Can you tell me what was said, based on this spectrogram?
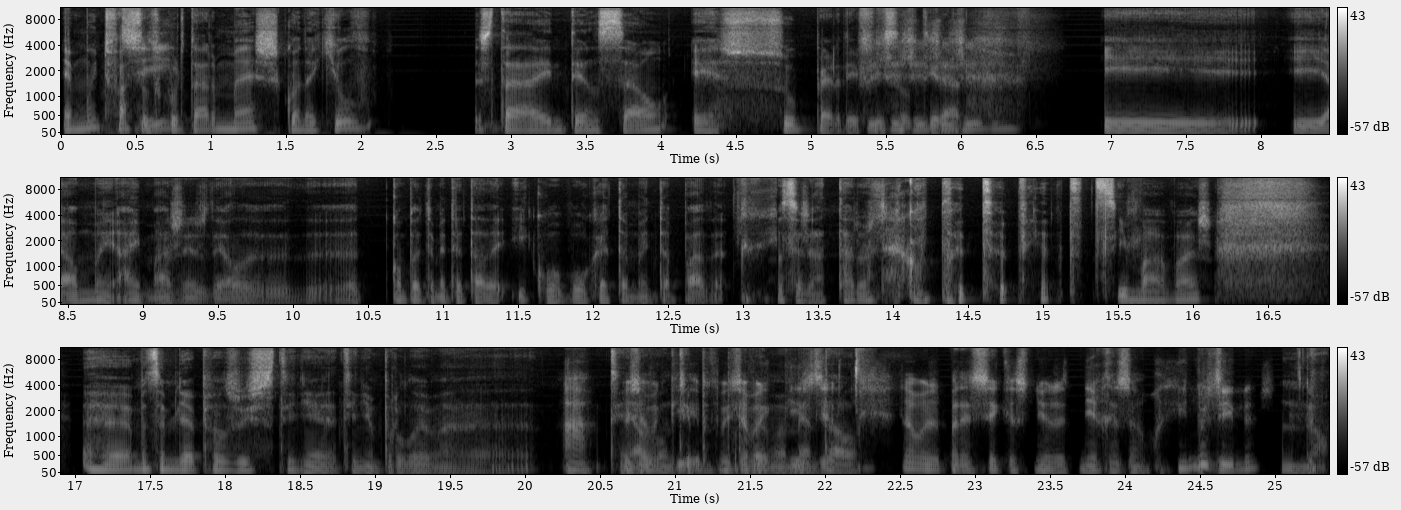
É muito fácil de Sim. cortar, mas quando aquilo está em tensão é super difícil de tirar. E, e há, uma- há imagens dela eh, completamente atada e com a boca também tapada. Ou seja, ataram-na completamente de cima a baixo. Eh, mas a mulher, pelos vistos, tinha, tinha um problema. Ah, Tinha algum que- tipo de problema que dizer, mental. Não, mas parece ser que a senhora tinha razão. Imaginas? Não,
